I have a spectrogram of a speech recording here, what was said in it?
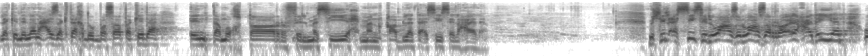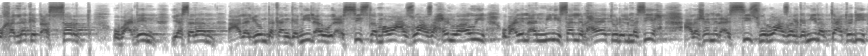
لكن اللي أنا عايزك تاخده ببساطة كده أنت مختار في المسيح من قبل تأسيس العالم. مش القسيس اللي وعظ الوعظة الرائعه ديت وخلاك اتأثرت؟ وبعدين يا سلام على اليوم ده كان جميل قوي القسيس لما وعظ وعظة حلوة قوي وبعدين قال مين يسلم حياته للمسيح؟ علشان القسيس والوعظة الجميلة بتاعته دي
